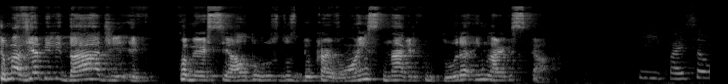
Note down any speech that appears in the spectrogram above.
uma viabilidade comercial do uso dos biocarvões na agricultura em larga escala. E quais são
